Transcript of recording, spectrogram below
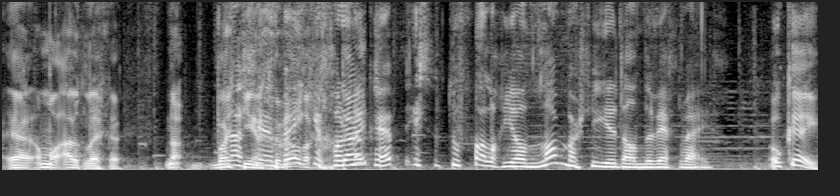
eh, allemaal uitleggen. Nou, wat En als je je een een geweldige beetje geluk tijd... hebt, is het toevallig Jan Lambers die je dan de weg wijst. Oké. Ja,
